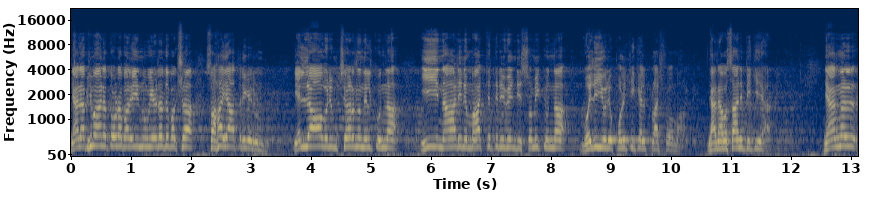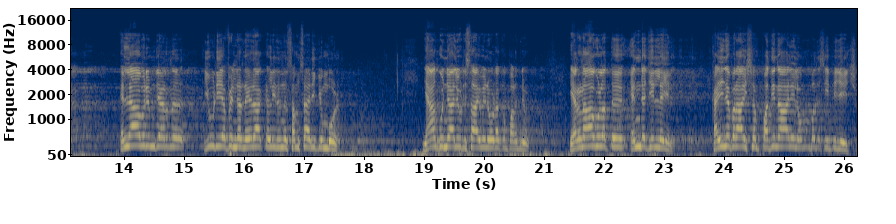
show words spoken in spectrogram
ഞാൻ അഭിമാനത്തോടെ പറയുന്നു ഇടതുപക്ഷ സഹയാത്രികരുണ്ട്. എല്ലാവരും ചേർന്ന് നിൽക്കുന്ന ഈ നാടിന് മാറ്റത്തിന് വേണ്ടി ശ്രമിക്കുന്ന വലിയൊരു പൊളിറ്റിക്കൽ പ്ലാറ്റ്ഫോമാണ് ഞാൻ അവസാനിപ്പിക്കുക. ഞങ്ങൾ എല്ലാവരും ചേർന്ന് യു ഡി എഫിന്റെ നേതാക്കളിൽ നിന്ന് സംസാരിക്കുമ്പോൾ ഞാൻ കുഞ്ഞാലി സാഹിബിനോടൊക്കെ പറഞ്ഞു എറണാകുളത്ത് എന്റെ ജില്ലയിൽ കഴിഞ്ഞ പ്രാവശ്യം പതിനാലിൽ ഒമ്പത് സീറ്റ് ജയിച്ചു.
